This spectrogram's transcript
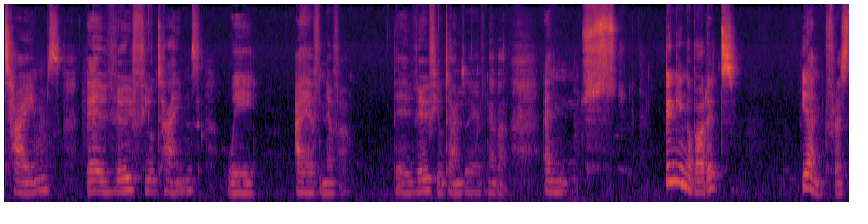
times. There are very few times where I have never. There are very few times where I have never. And thinking about it, yeah, and because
